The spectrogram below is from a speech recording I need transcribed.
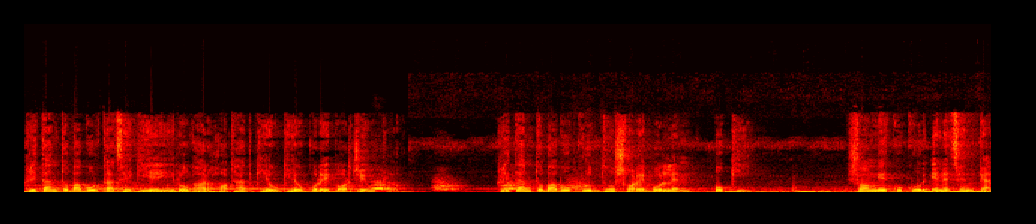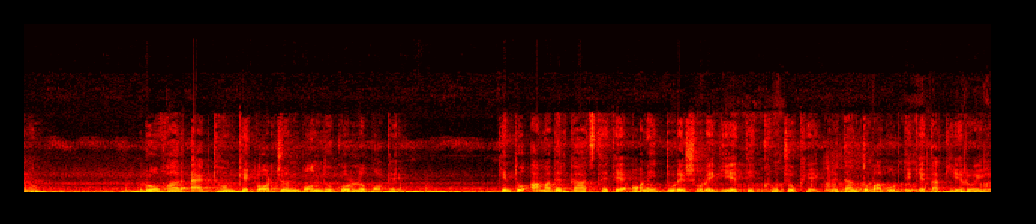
কৃতান্তবাবুর কাছে গিয়েই রোভার হঠাৎ ঘেউ ঘেউ করে গর্জে উঠল। কৃতান্তবাবু ক্রুদ্ধ স্বরে বললেন, ও কি? সঙ্গে কুকুর এনেছেন কেন? রোভার এক ধমকে গর্জন বন্ধ করল বটে। কিন্তু আমাদের কাছ থেকে অনেক দূরে সরে গিয়ে তীক্ষ্ণ চোখে কৃতান্তবাবুর দিকে তাকিয়ে রইল।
